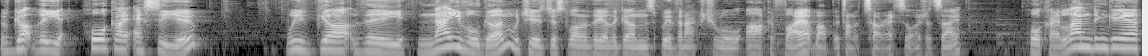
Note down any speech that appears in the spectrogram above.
We've got the Hawkeye SCU. We've got the naval gun, which is just one of the other guns with an actual arc of fire. Well, it's on a turret, so I should say. Hawkeye landing gear.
